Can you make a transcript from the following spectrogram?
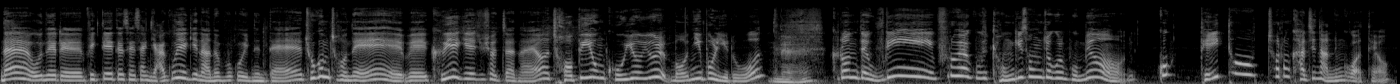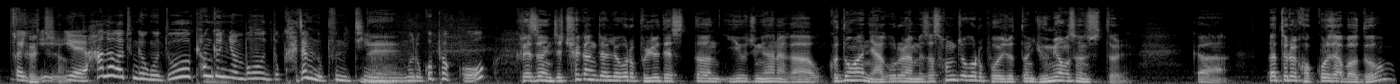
네, 오늘은 빅데이터 세상 야구 얘기 나눠보고 있는데 조금 전에 왜 그 얘기 해주셨잖아요. 저비용 고효율 머니볼 이론. 네. 그런데 우리 프로야구 경기 성적을 보면 꼭 데이터처럼 가진 않는 것 같아요. 그러니까 그렇죠. 이- 예, 한화 같은 경우도 평균 연봉은 또 가장 높은 팀으로 꼽혔고. 그래서 이제 최강 전력으로 분류됐었던 이유 중에 하나가 그동안 야구를 하면서 성적으로 보여줬던 유명 선수들. 그러니까 배트를 거꾸로 잡아도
